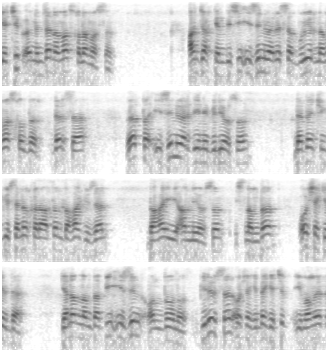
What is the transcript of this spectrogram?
geçip önünde namaz kılamazsın. Ancak kendisi izin verirse buyur namaz kıldır derse ve hatta izin verdiğini biliyorsun. Neden? Çünkü senin kıraatın daha güzel, daha iyi anlıyorsun İslam'dan. O şekilde genel anlamda bir izin olduğunu bilirsen o şekilde geçip imamet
